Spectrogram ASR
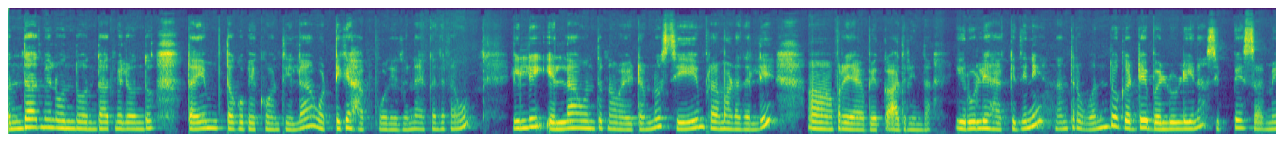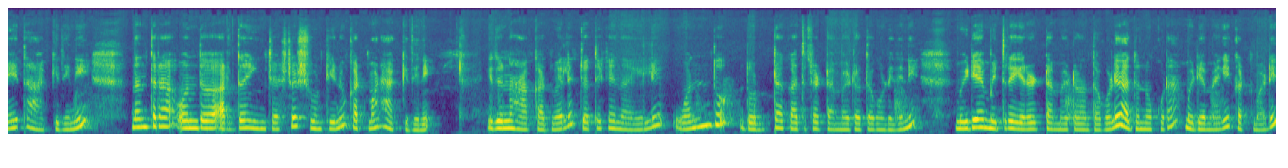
ಒಂದಾದಮೇಲೆ ಒಂದು ಒಂದಾದಮೇಲೆ ಒಂದು ಟೈಮ್ ತಗೋಬೇಕು ಅಂತಿಲ್ಲ. ಒಟ್ಟಿಗೆ ಹಾಕ್ಬೋದು ಇದನ್ನು. ಯಾಕಂದರೆ ನಾವು ಇಲ್ಲಿ ಎಲ್ಲ ಒಂದು ನಾವು ಐಟಮ್ನು ಸೇಮ್ ಪ್ರಮಾಣದಲ್ಲಿ ಫ್ರೈ ಆಗಬೇಕು. ಆದ್ದರಿಂದ ಈರುಳ್ಳಿ ಹಾಕಿದ್ದೀನಿ. ನಂತರ ಒಂದು ಗಡ್ಡೆ ಬೆಳ್ಳುಳ್ಳಿನ ಸಿಪ್ಪೆ ಸಮೇತ ಹಾಕಿದ್ದೀನಿ. ನಂತರ ಒಂದು ಅರ್ಧ ಇಂಚಷ್ಟು ಶುಂಠಿನೂ ಕಟ್ ಮಾಡಿ ಹಾಕಿದ್ದೀನಿ. ಇದನ್ನು ಹಾಕಾದಮೇಲೆ ಜೊತೆಗೆ ನಾನು ಇಲ್ಲಿ ಒಂದು ದೊಡ್ಡ ಗಾತ್ರದ ಟೊಮೆಟೊ ತೊಗೊಂಡಿದ್ದೀನಿ. ಮೀಡಿಯಮ್ ಇದ್ದರೆ ಎರಡು ಟೊಮೆಟೊನ ತೊಗೊಳ್ಳಿ, ಅದನ್ನು ಕೂಡ ಮೀಡಿಯಮಾಗಿ ಕಟ್ ಮಾಡಿ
